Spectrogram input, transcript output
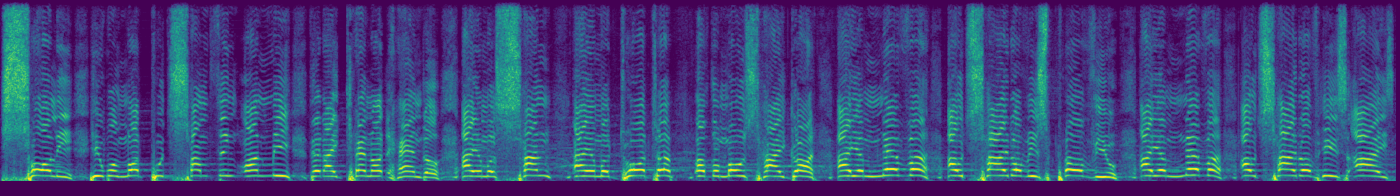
surely he will not put something on me that I cannot handle. I am a son, I am a daughter of the Most High God. I am never outside of His purview, I am never outside of His eyes.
